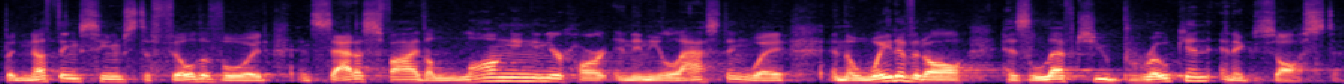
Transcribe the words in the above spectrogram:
but nothing seems to fill the void and satisfy the longing in your heart in any lasting way, and the weight of it all has left you broken and exhausted.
